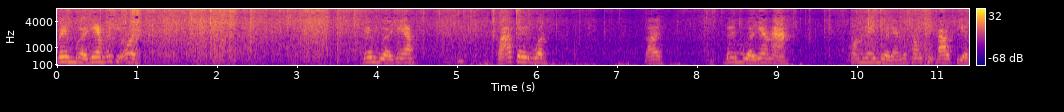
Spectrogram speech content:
V10 cho em các chị ơi. V10 cho em quá phê luôn. Đây. V10 cho em à? Con V10 này nó cho chị bao tiền?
